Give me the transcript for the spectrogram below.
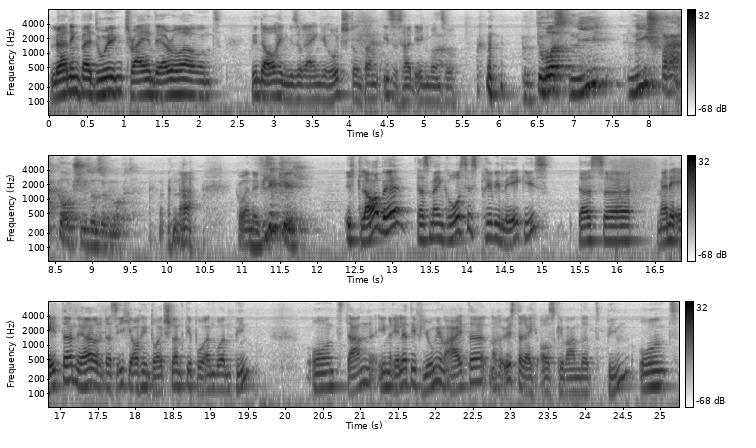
Learning by Doing, Try and Error und bin da auch irgendwie so reingerutscht und dann ist es halt irgendwann so. Du hast nie, nie Sprachcoachings oder so gemacht? Na, gar nichts. Wirklich? Ich glaube, dass mein großes Privileg ist, dass äh, meine Eltern, ja, oder dass ich auch in Deutschland geboren worden bin und dann in relativ jungem Alter nach Österreich ausgewandert bin und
